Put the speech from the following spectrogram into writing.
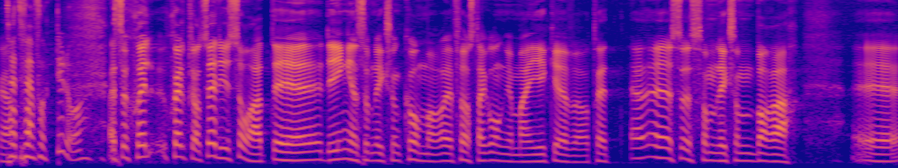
Ja. 35-40 då? Alltså själv, självklart så är det ju så att eh, det är ingen som liksom kommer eh, första gången man gick över 30, eh, så, som liksom bara eh,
